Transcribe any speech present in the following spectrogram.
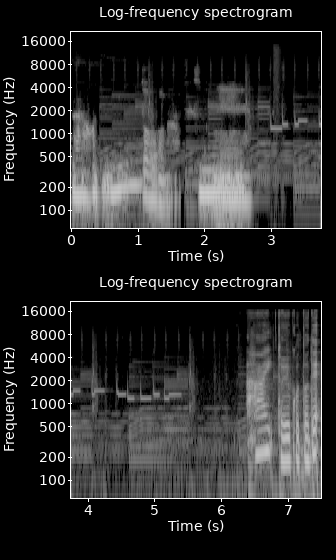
なるほどね。そうなんですよね。はいということで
